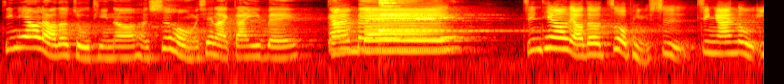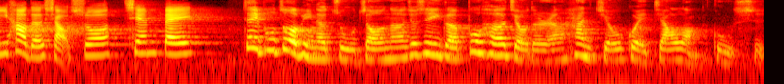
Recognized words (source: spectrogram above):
今天要聊的主题呢，很适合我们先来干一杯，干杯！今天要聊的作品是静安路一号的小说《千杯》。这部作品的主轴呢，就是一个不喝酒的人和酒鬼交往的故事。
